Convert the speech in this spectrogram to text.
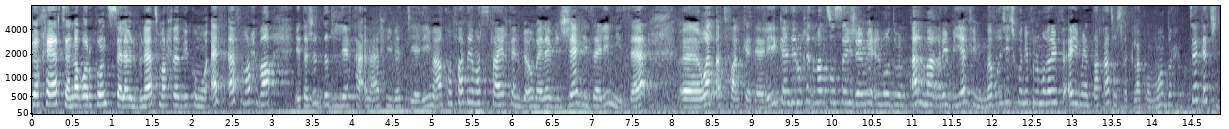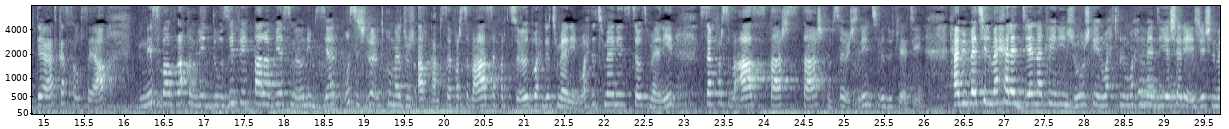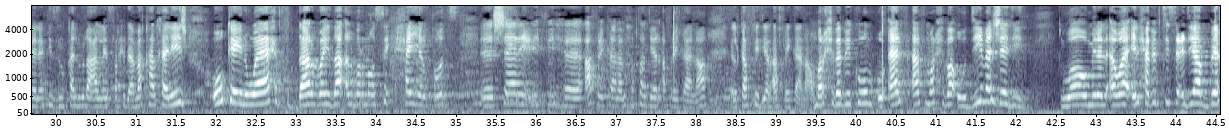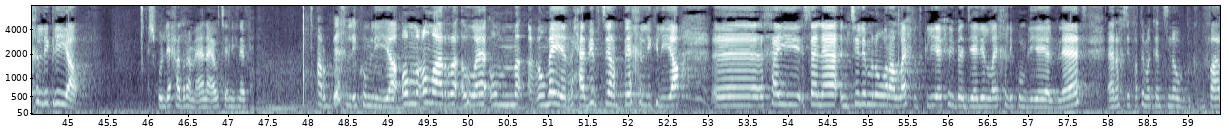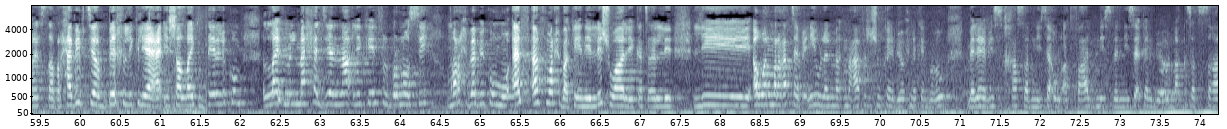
بخير تنغركم السلام البنات مرحبا بكم والف ألف مرحبا. يتجدد اللقاء مع الحبيبات ديالي. معكم فاطمة ستايل كنبيعوا ملابس جاهزة للنساء آه، والأطفال كذلك. كنديروا خدمة توصيل جميع المدن المغربية. فيما بغيتي تكوني في المغرب في أي منطقة توصلك la commande وحتى كتشديها عاد كتخلصيها. بالنسبة للرقم اللي دوزي فيه الطلبية سمعوني مزيان. وسجلوا عندكم هاد جوج أرقام 07 09 81 81 86 07 16 16 25 39 حبيباتي المحلات ديالنا كاينين جوج. كاين واحد في المحمدية شارع الجيش الملكي. زنقه الاولى على اليسار حدا مقهى الخليج وكاين واحد في الدار البيضاء البرنوسي حي القدس الشارع اللي فيه أفريكانا الهبطة ديال أفريكانا الكافي ديال أفريكانا. مرحبا بكم وألف ألف مرحبا وديما جديد. واو من الأوائل. حبيبتي سعديه ربي يخليك ليا. شكون اللي حاضرة معنا؟ عاوتاني هنا في ربي يخليكم ليا. أم عمر الله أم عمير حبيبتي ربي يخليك ليا. آه خي سناء انت اللي منورة الله يحفظك ليا. الحبيبة ديالي الله يخليكم ليا يا البنات. أنا أختي فاطمة كنتسناو بك بفارغ الصبر. حبيبتي ربي يخليك ليا عائشة الله يكبر. دايرة لكم ال live من المحل ديالنا اللي كاين في البرنوسي. مرحبا بكم وألف ألف مرحبا. كاينين اللي شوا اللي كت... اللي, اللي أول مرة غتابعني ولا ما عارفاش شنو كنبيعوا حنا كنبيعوا ملابس خاصة بالنساء والأطفال. بالنسبة للنساء كنبيعوا المقاسات الصغار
